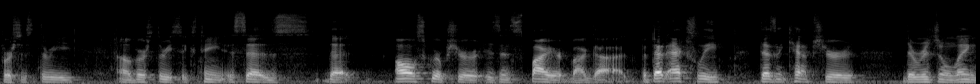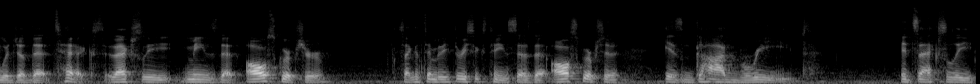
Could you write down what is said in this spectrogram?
verses 3, uh, verse 316. It says that all scripture is inspired by God. But that actually doesn't capture the original language of that text. It actually means that all scripture, 2 Timothy 3:16 says that all scripture is God breathed. It's actually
